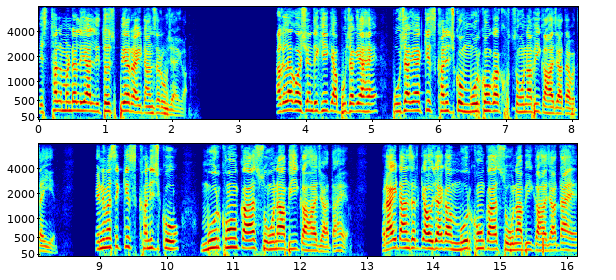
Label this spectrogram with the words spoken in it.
स्थल मंडल या लिथोस्पियर राइट आंसर हो जाएगा। अगला क्वेश्चन देखिए क्या पूछा गया है। पूछा गया किस खनिज को मूर्खों का सोना भी कहा जाता है, बताइए। इनमें से किस खनिज को मूर्खों का सोना भी कहा जाता है? राइट आंसर क्या हो जाएगा? मूर्खों का सोना भी कहा जाता है।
